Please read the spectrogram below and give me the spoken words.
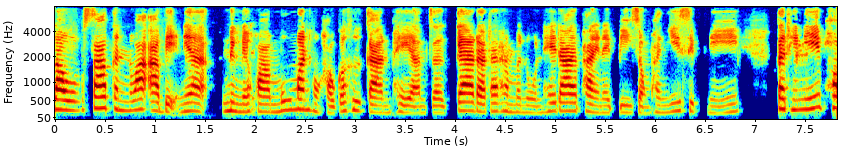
เราทราบกันว่าอาเบะเนี่ยหนึ่งในความมุ่งมั่นของเขาก็คือการพยายามจะแก้รัฐธรรมนูญให้ได้ภายในปี 2020 นี้ แต่ทีนี้พอ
